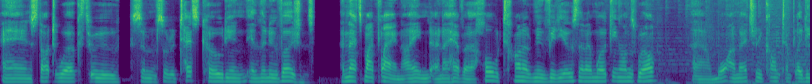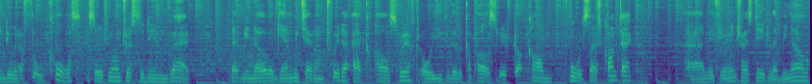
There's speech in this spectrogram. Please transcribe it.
and start to work through some sort of test code in, in the new versions. And that's my plan. I, and I have a whole ton of new videos that I'm working on as well. Um, what I'm actually contemplating doing a full course. So if you're interested in that, let me know. Again, reach out on Twitter at CompileSwift, or you can go to compileswift.com forward slash contact. Um, if you're interested, let me know.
